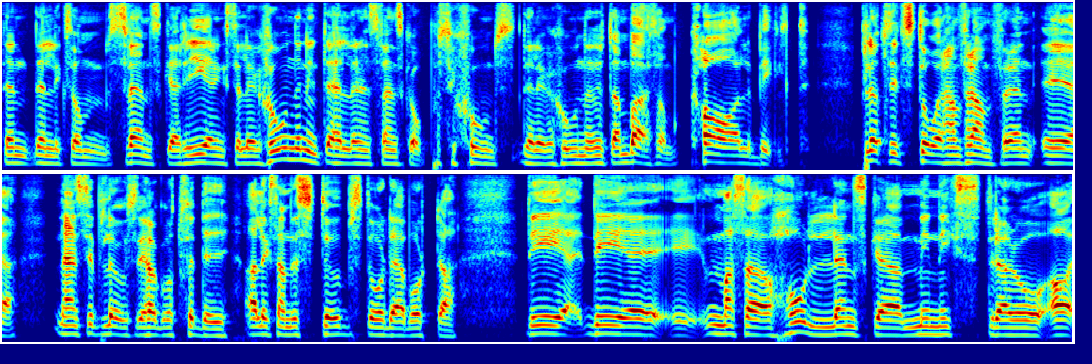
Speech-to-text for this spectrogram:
den, den liksom svenska regeringsdelegationen, inte heller den svenska oppositionsdelegationen, utan bara som Carl Bildt. Plötsligt står han framför en, eh, Nancy Pelosi har gått förbi, Alexander Stubb står där borta. Det är, det är eh, massa holländska ministrar och ja,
